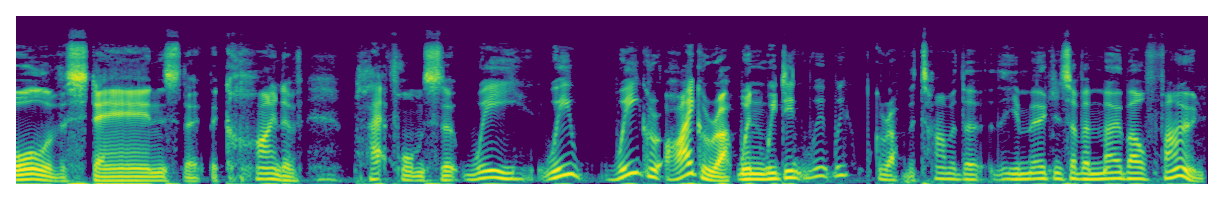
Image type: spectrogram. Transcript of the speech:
all of the stands, the, the kind of platforms that we we we grew. I grew up when we didn't. We, we grew up at the time of the, the emergence of a mobile phone.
